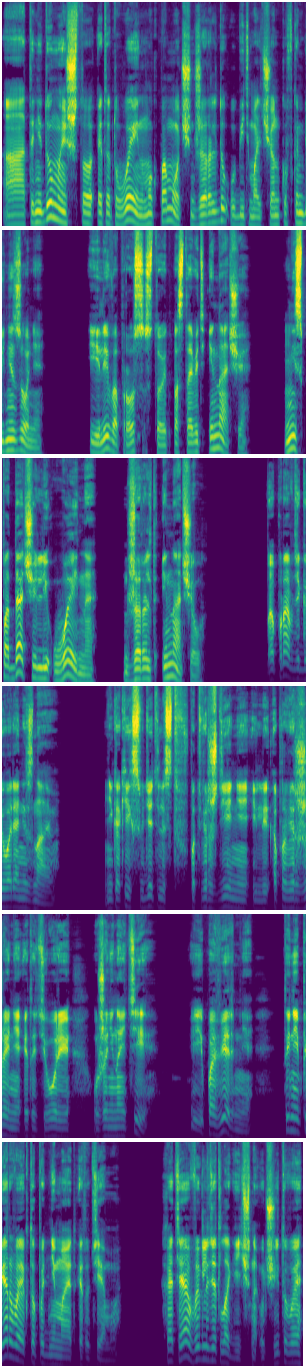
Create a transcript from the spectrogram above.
А ты не думаешь, что этот Уэйн мог помочь Джеральду убить мальчонку в комбинезоне? Или вопрос стоит поставить иначе? Не с подачи ли Уэйна Джеральд и начал? По правде говоря, не знаю. Никаких свидетельств в подтверждение или опровержение этой теории уже не найти. И поверь мне, ты не первая, кто поднимает эту тему. Хотя выглядит логично, учитывая,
